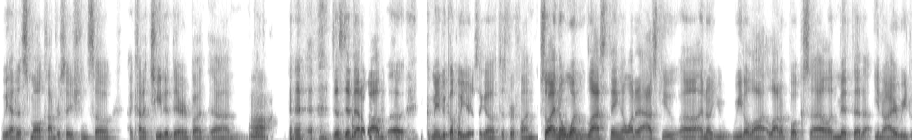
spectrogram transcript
we had a small conversation. So I kind of cheated there, but um, ah. just did that a while, uh, maybe a couple years ago, just for fun. So I know one last thing I wanted to ask you. Uh, I know you read a lot, a lot of books. I'll admit that you know I read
